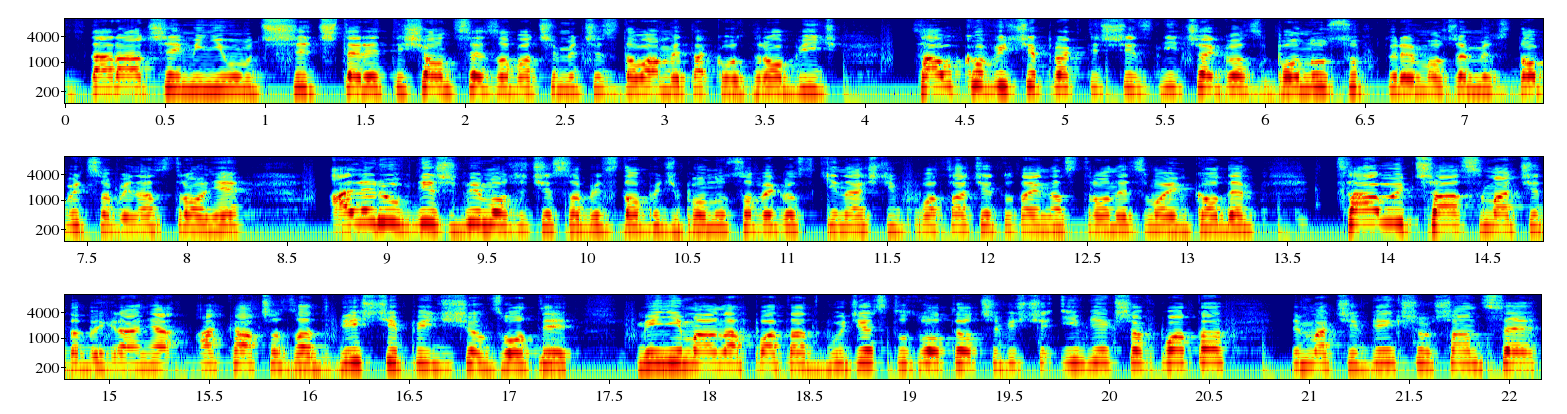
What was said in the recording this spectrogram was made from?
za raczej minimum 3-4 tysiące, zobaczymy czy zdołamy taką zrobić. Całkowicie praktycznie z niczego, z bonusów, które możemy zdobyć sobie na stronie, ale również wy możecie sobie zdobyć bonusowego skina, jeśli wpłacacie tutaj na stronę z moim kodem. Cały czas macie do wygrania Akacza za 250 zł, minimalna wpłata 20 zł, oczywiście im większa wpłata, tym macie większą szansę,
